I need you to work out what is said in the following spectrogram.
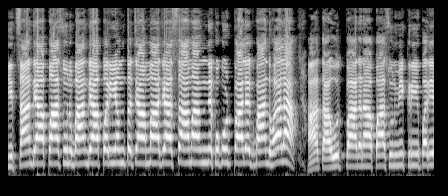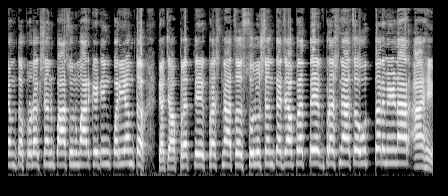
की चांद्यापासून बांध्यापर्यंतच्या माझ्या सामान्य कुक्कुटपालक बांधवाला आता उत्पादनापासून विक्रीपर्यंत प्रोडक्शनपासून मार्केटिंग पर्यंत त्याच्या प्रत्येक प्रश्नाचं सोल्युशन त्याच्या प्रत्येक प्रश्नाचं उत्तर मिळणार आहे.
